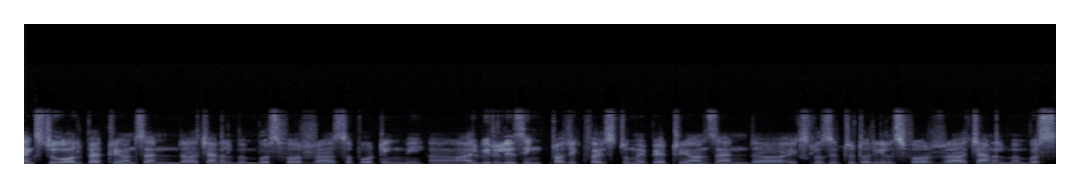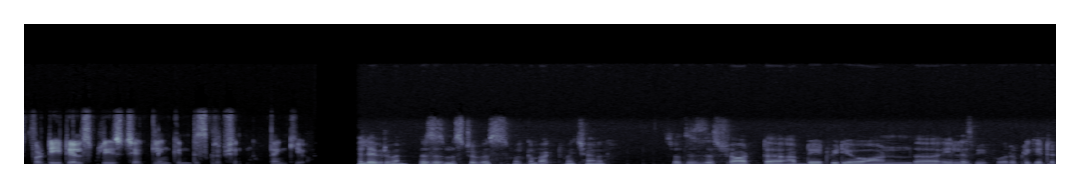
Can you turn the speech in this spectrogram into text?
thanks to all Patreons and uh, channel members for uh, supporting me. Uh, I'll be releasing project files to my Patreons and uh, exclusive tutorials for uh, channel members. For details, please check link in description. Thank you. Hello everyone, this is Mr. Whiz. Welcome back to my channel. So this is a short uh, update video on the ALSv4 replicator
